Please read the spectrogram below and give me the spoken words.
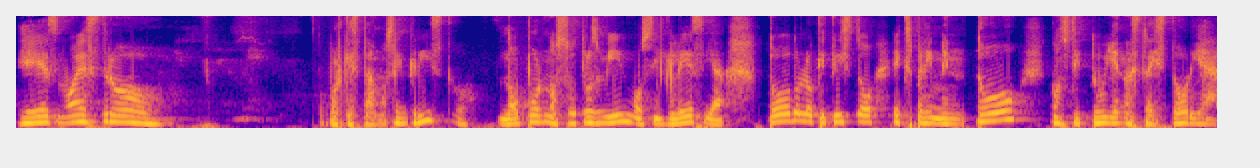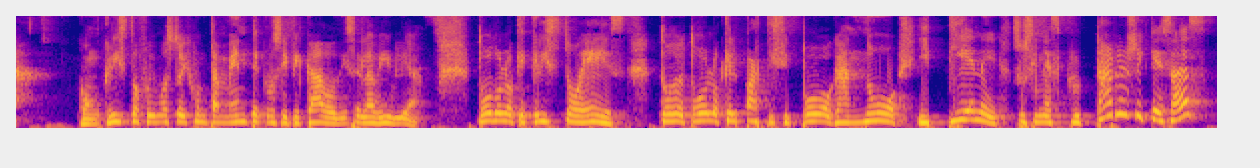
es nuestro. Porque estamos en Cristo no por nosotros mismos, iglesia. Todo lo que Cristo experimentó constituye nuestra historia. Con Cristo fuimos estoy juntamente crucificado, dice la Biblia. Todo lo que Cristo es, todo, todo lo que Él participó, ganó y tiene, sus inescrutables riquezas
